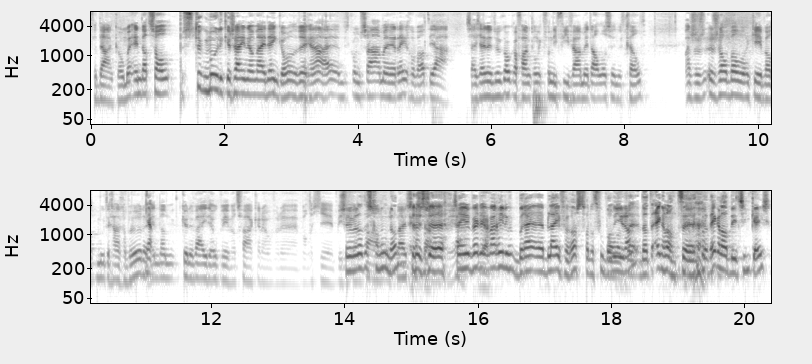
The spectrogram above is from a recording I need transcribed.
vandaan komen. En dat zal een stuk moeilijker zijn dan wij denken. Want we zeggen, nou, hè, het komt samen en regel wat. Ja, zij zijn natuurlijk ook afhankelijk van die FIFA met alles en het geld. Maar er, zal wel een keer wat moeten gaan gebeuren. Ja. En dan kunnen wij er ook weer wat vaker over eh balletje binnen Zullen we dat eens gaan doen dan? Dus, eh, Ja. zijn jullie, werden, Ja. waren jullie blij, eh, blij verrast van het voetbal Van dat, dat, Engeland, eh, dat Engeland niet zien, Kees?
